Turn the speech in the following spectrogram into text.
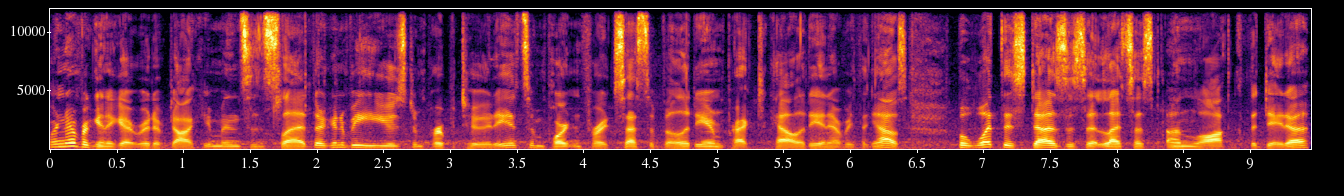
we're never going to get rid of documents in SLED. They're going to be used in perpetuity. It's important for accessibility and practicality and everything else. But what this does is it lets us unlock the data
